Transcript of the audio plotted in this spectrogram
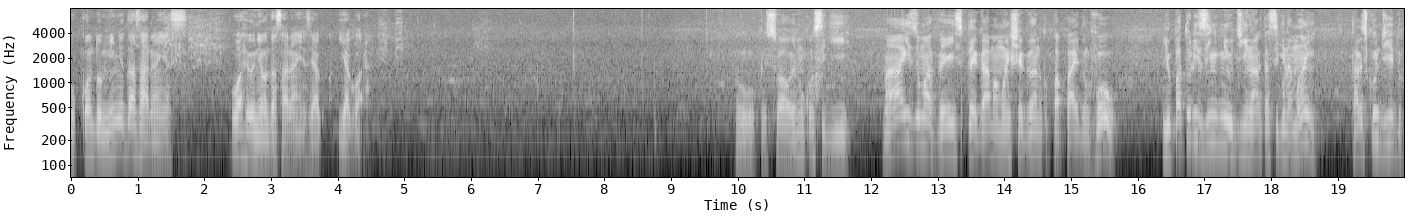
O condomínio das aranhas. Ou a reunião das aranhas. E agora? Oh, pessoal, eu não consegui mais uma vez pegar a mamãe chegando com o papai no voo. E o paturizinho miudinho lá que tá seguindo a mãe, tava escondido.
